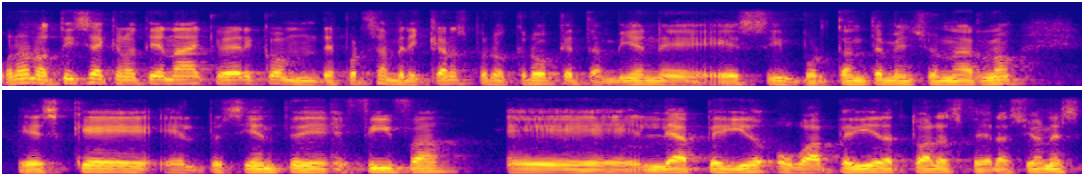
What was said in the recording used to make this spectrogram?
Una noticia que no tiene nada que ver con deportes americanos, pero creo que también eh, es importante mencionarlo, es que el presidente de FIFA eh, le ha pedido o va a pedir a todas las federaciones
